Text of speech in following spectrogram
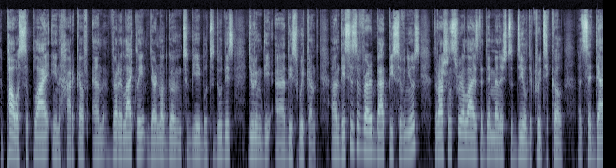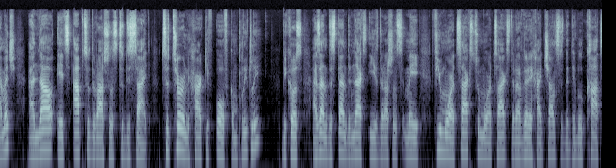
a power supply in Kharkov, and very likely they're not going to be able to do this during the uh, this weekend. And this is a very bad piece of news. The Russians realized that they managed to deal the critical, let's say, damage, and now it's up to the Russians to decide to turn Kharkiv off completely because as I understand the next if the Russians may few more attacks, two more attacks, there are very high chances that they will cut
